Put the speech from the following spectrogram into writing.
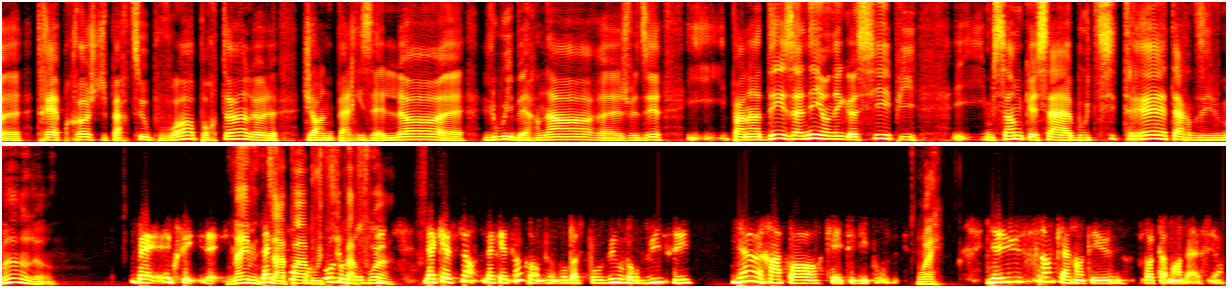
euh, très proches du parti au pouvoir. Pourtant, là, John Parizella, euh, Louis Bernard, euh, je veux dire, ils- pendant des années, ils ont négocié. Puis il, il me semble que ça a abouti très tardivement. Là. Ben, écoutez, Même ça n'a pas abouti parfois. La question, la question qu'on doit se poser aujourd'hui, c'est il y a un rapport qui a été déposé. Ouais. Il y a eu 141 recommandations.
